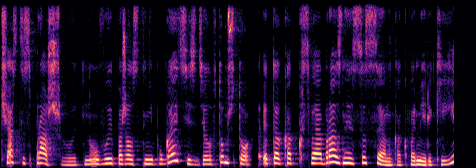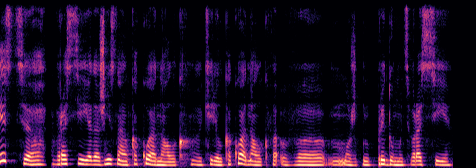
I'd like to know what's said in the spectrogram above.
часто спрашивают, но вы, пожалуйста, не пугайтесь. Дело в том, что это как своеобразный ССН, как в Америке есть. В России я даже не знаю, какой аналог, Кирилл, какой аналог в, в, может придумать в России?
